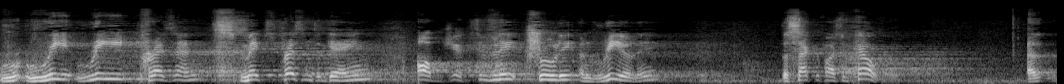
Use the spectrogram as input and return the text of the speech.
re- represents, makes present again, objectively, truly, and really, the sacrifice of Calvary. Uh,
